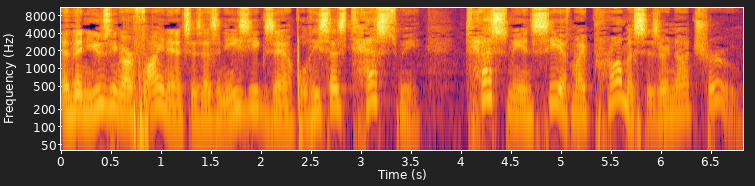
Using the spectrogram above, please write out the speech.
And then using our finances as an easy example, he says, test me. Test me and see if my promises are not true.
